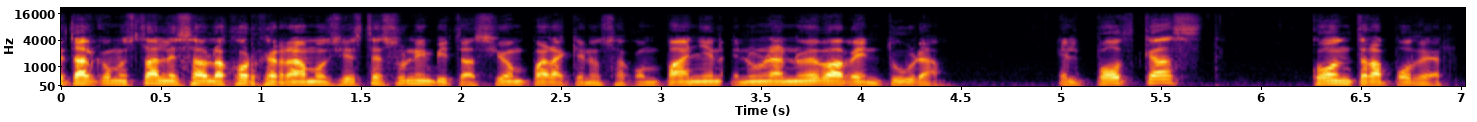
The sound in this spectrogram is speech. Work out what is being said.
¿Qué tal? ¿Cómo están? Les habla Jorge Ramos y esta es una invitación para que nos acompañen en una nueva aventura, el podcast Contrapoder.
